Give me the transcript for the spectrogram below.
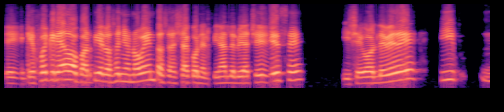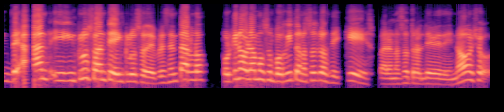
eh, que fue creado a partir de los años 90, o sea, ya con el final del VHS, y llegó el DVD, y incluso antes incluso de presentarlo, ¿por qué no hablamos un poquito nosotros de qué es para nosotros el DVD? ¿no? Yo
